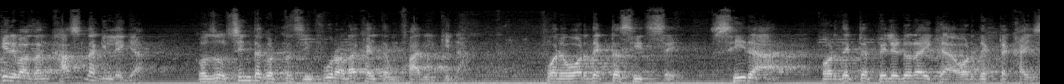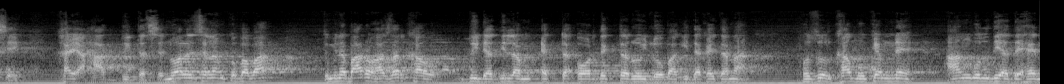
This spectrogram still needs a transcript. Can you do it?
কিরে বাজান, খাস না কি লেগা? হজুর, চিন্তা করতেছি, পুরাটা খাইতাম ফারি কিনা পরে অর্ধেকটা ছিটছে সিরা অর্ধেকটা প্লেটও রাইখা অর্ধেকটা খাইছে। খাইয়া হাত ধুইতেছে। নোয়াল সালাম কো বাবা, তুমি না বারো হাজার খাও, দুইটা দিলাম, একটা অর্ধেকটা রইল, বাকি দেখাইতা না? হজুর, খামু কেমনে? আঙ্গুল দিয়া দেখেন,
